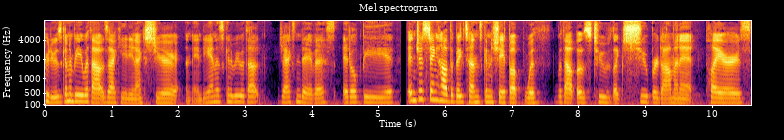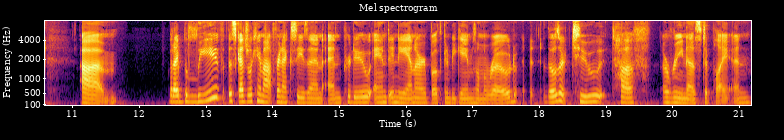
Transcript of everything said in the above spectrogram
is going to be without Zach Edey next year, and Indiana is going to be without Jackson Davis. It'll be interesting how the Big Ten's going to shape up with without those two like super dominant players. Um, but I believe the schedule came out for next season, and Purdue and Indiana are both going to be games on the road. Those are two tough arenas to play in,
